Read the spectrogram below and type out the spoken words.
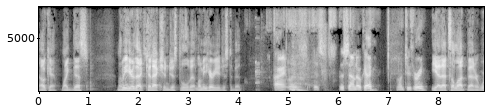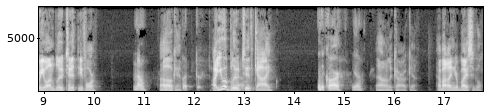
Okay, like this. Let me hear that connection just a little bit. Let me hear you just a bit. All right. Let's, does this sound okay? One, two, three. Yeah, that's a lot better. Were you on Bluetooth before? No. Oh, okay. But uh, Are you a Bluetooth guy? in the car, yeah. Oh, in the car. Okay. How about on your bicycle?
